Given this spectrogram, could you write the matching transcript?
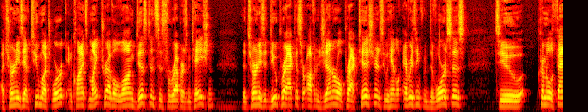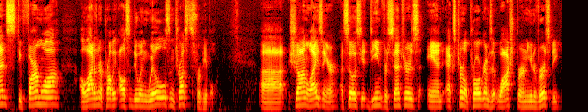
Attorneys have too much work, and clients might travel long distances for representation. The attorneys that do practice are often general practitioners who handle everything from divorces to criminal defense to farm law. A lot of them are probably also doing wills and trusts for people. Uh, Shawn Leisinger, Associate Dean for Centers and External Programs at Washburn University,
